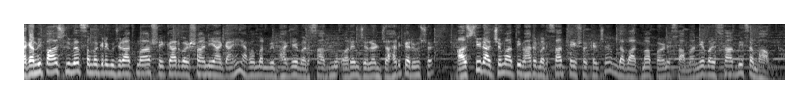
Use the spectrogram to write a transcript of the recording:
આગામી પાંચ દિવસ સમગ્ર ગુજરાતમાં શિકાર વર્ષાની આગાહી. હવામાન વિભાગે વરસાદનું ઓરેન્જ એલર્ટ જાહેર કર્યું છે. આજથી રાજ્યમાં અતિભારે વરસાદ થઈ શકે છે. અમદાવાદમાં પણ સામાન્ય વરસાદની સંભાવના.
